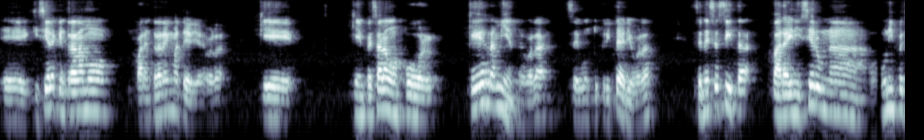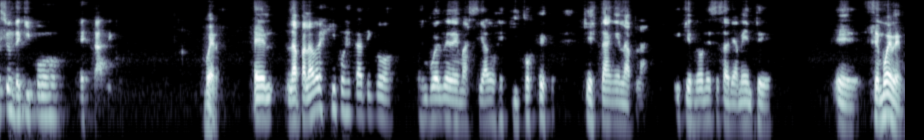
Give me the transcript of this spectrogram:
Eh, quisiera que entráramos para entrar en materia, ¿verdad? Que, que empezáramos por qué herramientas, ¿verdad? Según tu criterio, ¿verdad? Se necesita para iniciar una, una inspección de equipos estáticos. Bueno, la palabra equipos estáticos envuelve demasiados equipos que, están en la planta y que no necesariamente eh, se mueven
